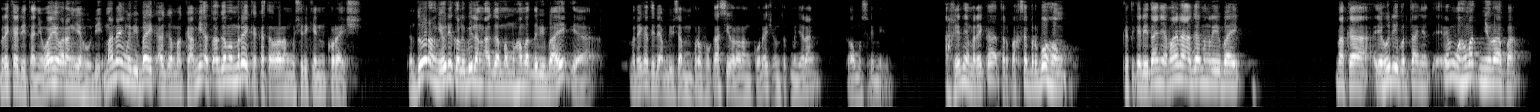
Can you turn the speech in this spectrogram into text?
Mereka ditanya, wahai orang Yahudi, mana yang lebih baik agama kami atau agama mereka? Kata orang musyrikin Quraisy. Tentu orang Yahudi kalau bilang agama Muhammad lebih baik, ya mereka tidak bisa memprovokasi orang-orang Quraisy untuk menyerang kaum muslimin. Akhirnya mereka terpaksa berbohong. Ketika ditanya, mana agama yang lebih baik? Maka Yahudi bertanya, emang Muhammad menyuruh apa?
